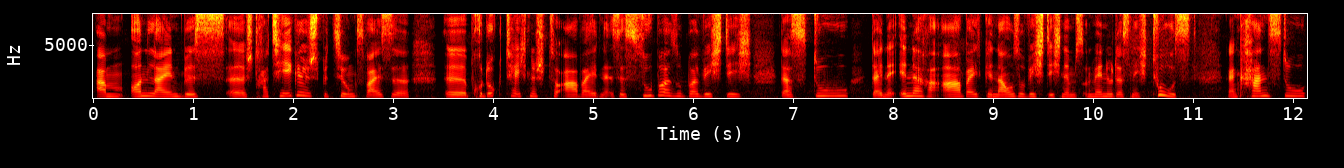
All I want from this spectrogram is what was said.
am Online bis äh, strategisch beziehungsweise äh, produkttechnisch zu arbeiten. Es ist super, super wichtig, dass du deine innere Arbeit genauso wichtig nimmst. Und wenn du das nicht tust, dann kannst du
